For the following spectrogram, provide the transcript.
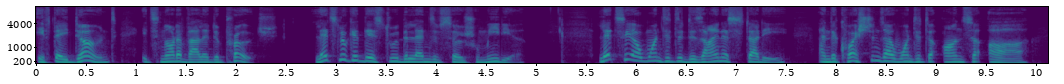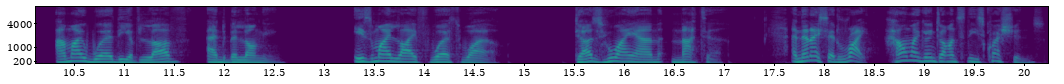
If they don't, it's not a valid approach. Let's look at this through the lens of social media. Let's say I wanted to design a study, and the questions I wanted to answer are Am I worthy of love and belonging? Is my life worthwhile? Does who I am matter? And then I said, Right, how am I going to answer these questions?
